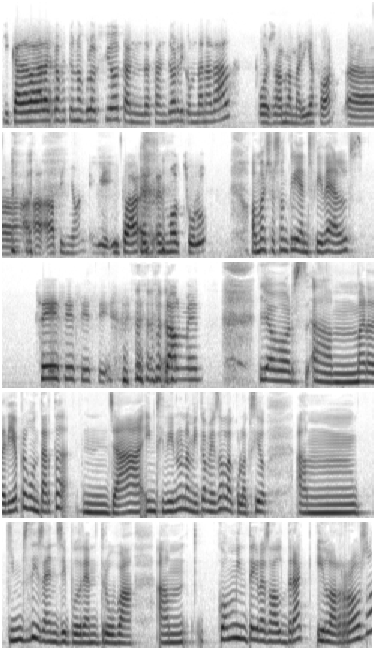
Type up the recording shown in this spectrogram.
i cada vegada que faig una col·lecció, tant de Sant Jordi com de Nadal, doncs amb la Maria Fort eh, a, a Pinyon, i, i clar, és, és molt xulo. Home, això són clients fidels. Sí, sí, sí, sí, totalment. Llavors, um, m'agradaria preguntar-te, mm, ja incidint una mica més en la col·lecció, um, quins dissenys hi podrem trobar? Um, com integres el drac i la rosa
